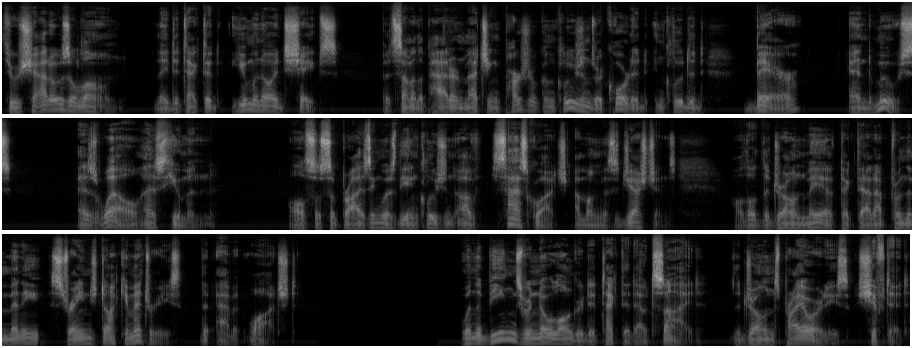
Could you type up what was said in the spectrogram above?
Through shadows alone, they detected humanoid shapes but some of the pattern matching partial conclusions recorded included bear and moose, as well as human. Also surprising was the inclusion of Sasquatch among the suggestions, although the drone may have picked that up from the many strange documentaries that Abbott watched. When the beings were no longer detected outside, the drone's priorities shifted.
